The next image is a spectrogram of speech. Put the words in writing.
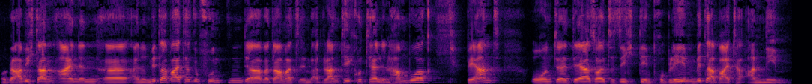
Und da habe ich dann einen, äh, einen Mitarbeiter gefunden, der war damals im Atlantik Hotel in Hamburg, Bernd, und äh, der sollte sich dem Problem Mitarbeiter annehmen.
